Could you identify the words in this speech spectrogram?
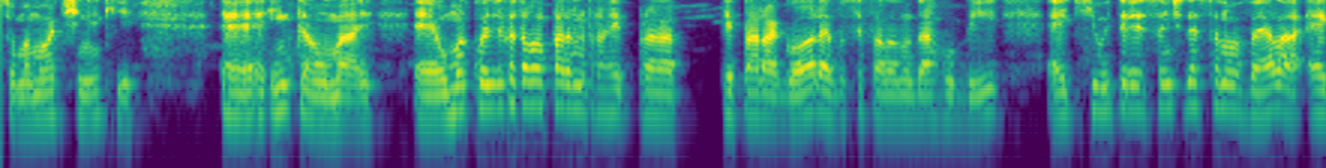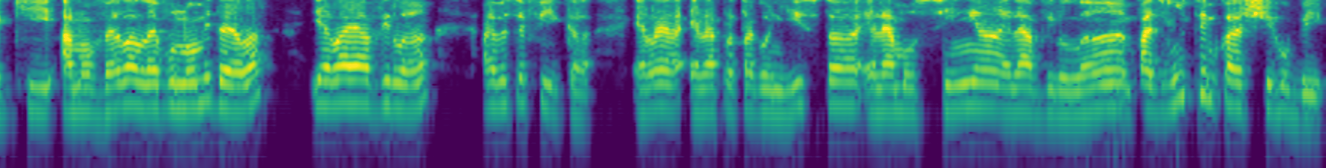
Sou uma motinha aqui. É, então, Mai, é, uma coisa que eu tava parando pra reparar agora, você falando da Rubi, é que o interessante dessa novela é que a novela leva o nome dela e ela é a vilã. Aí você fica, ela é, ela é a protagonista, ela é a mocinha, ela é a vilã. Faz muito tempo que eu assisti Rubi,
